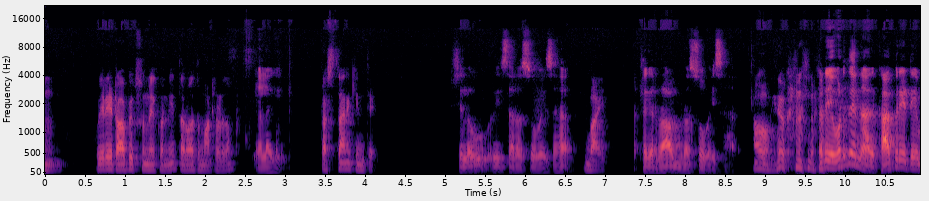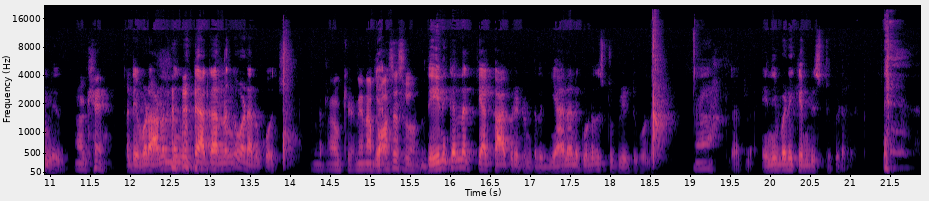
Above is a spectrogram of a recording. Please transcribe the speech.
వేరే టాపిక్స్ ఉన్నాయి కొన్ని తర్వాత మాట్లాడదాం. అలాగే. ప్రస్తుతానికి ఇంతే. సెలవు రీసా రసో వయస బాయ్ అట్లాగే రామ్ రసో వయస ఓ ఇది ఒక అంటే ఎవరిదైనా అది కాపీరైట్ ఏం లేదు. ఓకే అంటే ఎవడు ఆనందంగా ఉంటే ఆ కారణంగా వాడు అనుకోవచ్చు. ఓకే నేను ఆ యా. ప్రాసెస్లో దేనికన్నా కాపీరైట్ ఉంటుంది? జ్ఞానానికి ఉండదు స్టూపిడిటీకి ఉండదు. ఆ. అట్లా. ఎనీబడి కెన్ బి స్టూపిడ్ అన్నట్టు.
